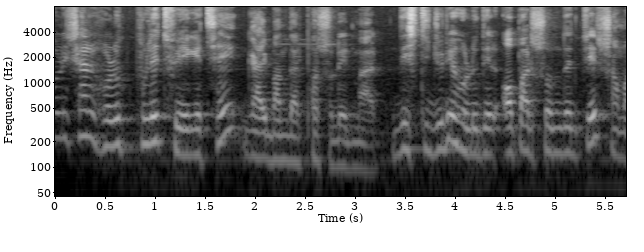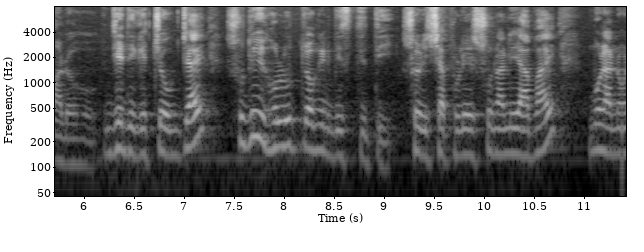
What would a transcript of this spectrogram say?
সরিষার হলুদ ফুলে ছুঁয়ে গেছে গাইবান্দার ফসলের মাঠ দৃষ্টি জুড়ে হলুদের অপার সৌন্দর্যের সমারোহ। যেদিকে চোখ যায়, শুধুই হলুদ রঙের বিস্তৃতি। সরিষা ফুলের সোনালি আভায় মোড়ানো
